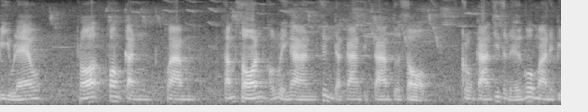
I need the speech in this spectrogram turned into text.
มีอยู่แล้ว เพราะป้องกันความ ซ้ำซ้อนของหน่วยงาน ซึ่งจากการติดตามตรวจสอบ โครงการที่เสนองบมาในปี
